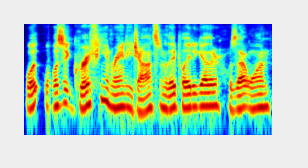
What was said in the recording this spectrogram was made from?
What was it? Griffey and Randy Johnson? Did they play together? Was that one?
